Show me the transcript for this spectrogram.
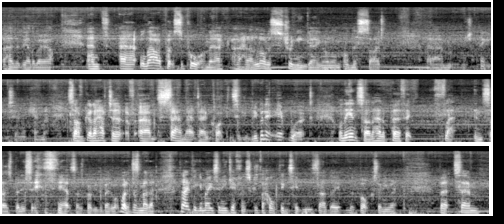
I had it the other way up. And uh, although I put support on there I had a lot of stringing going on on, on this side um, which I think you can see on the camera. So I'm going to have to um, sand that down quite considerably but it, it worked. On the inside I had a perfect flat insides, but it's, it's the outside's probably the better one. Well, it doesn't matter. I don't think it makes any difference because the whole thing's hidden inside the, the box anyway. But um,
